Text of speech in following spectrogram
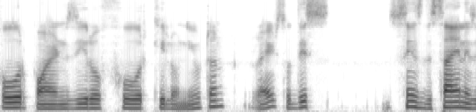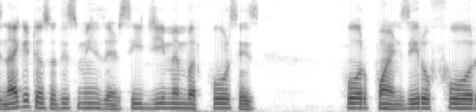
4.04 kilonewton right? So this since the sign is negative so this means that cg member force is 4.04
